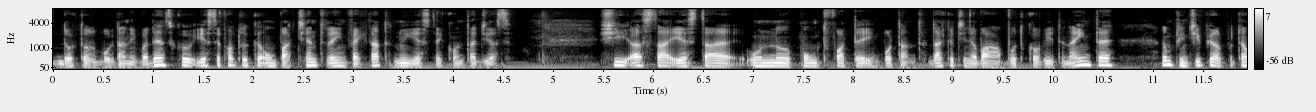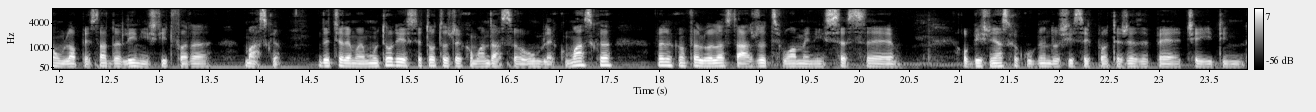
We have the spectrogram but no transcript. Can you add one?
doctor Bogdan Ibădescu, este faptul că un pacient reinfectat nu este contagios. Și asta este un punct foarte important. Dacă cineva a avut COVID înainte, în principiu ar putea umbla pe stradă liniștit fără mască. De cele mai multe ori este totuși recomandat să umble cu mască, pentru că în felul ăsta ajuți oamenii să se obișnuiască cu gândul și să-i protejeze pe cei din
